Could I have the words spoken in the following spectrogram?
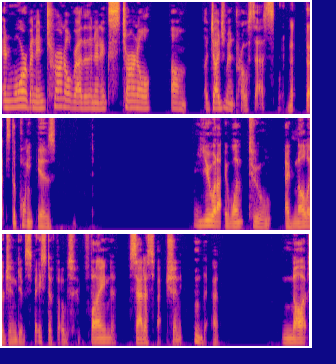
and more of an internal rather than an external um, a judgment process? That's the point is you and I want to acknowledge and give space to folks who find satisfaction in that, not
